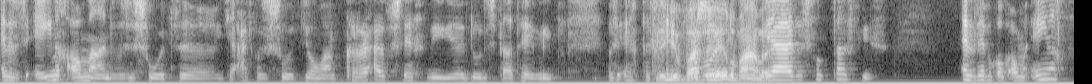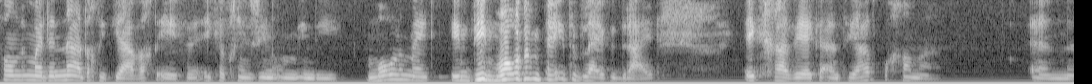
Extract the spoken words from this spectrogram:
En het was enig allemaal. En het was een soort, eh, ja, het was een soort Johan Cruijff, zeg, die eh, door de stad heen liep. Het was echt te gek. je was er helemaal, hè? Ja, het is fantastisch. En dat heb ik ook allemaal enig gevonden. Maar daarna dacht ik, ja, wacht even. Ik heb geen zin om in die molen mee, te- in die molen mee te blijven draaien. Ik ga werken aan een theaterprogramma. En eh,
